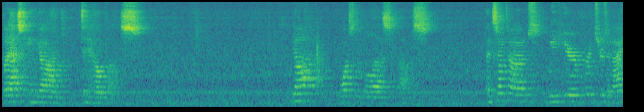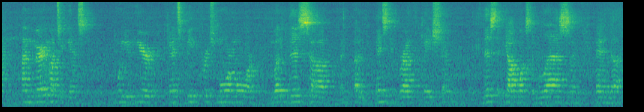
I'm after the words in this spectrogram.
But asking God to help us. God wants to bless us. And sometimes we hear preachers, and I, I'm very much against when you hear, and it's being preached more and more, but this uh, instant gratification, this that God wants to bless, and, and uh,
